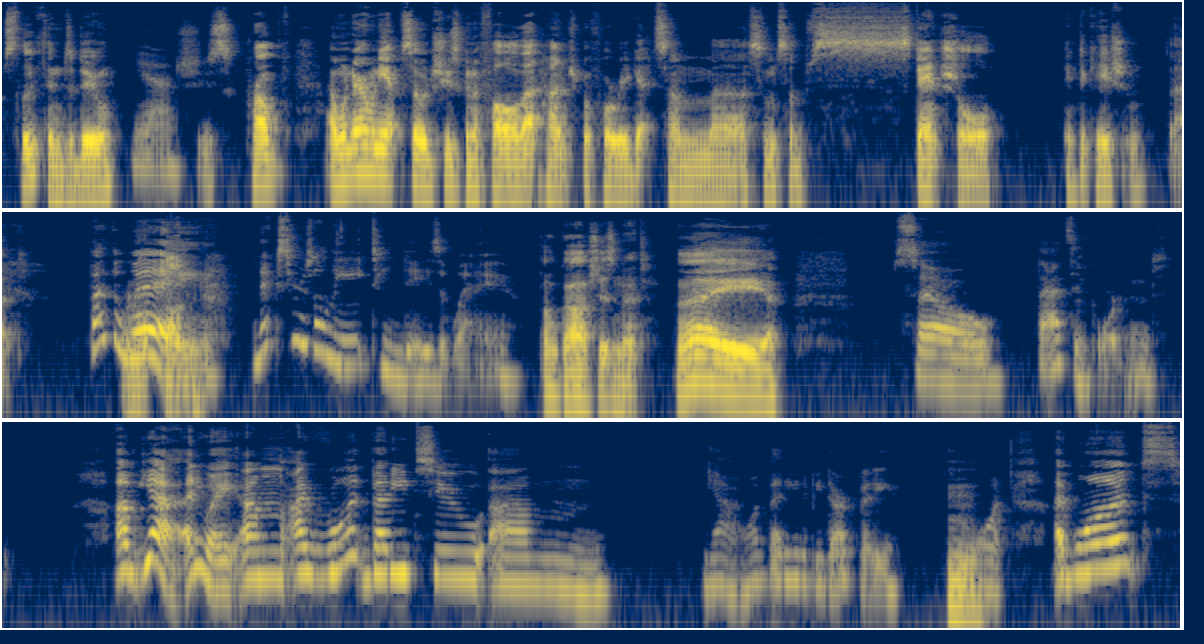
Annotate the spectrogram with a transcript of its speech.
sleuthing to do Yeah. She's prob. I wonder how many episodes she's going to follow that hunch before we get some uh, some substantial indication that. By the way, next year's only 18 days away. Oh gosh, isn't it? Hey, So that's important. Um yeah, anyway, um I want Betty to um yeah, I want Betty to be Dark Betty. I Hmm. want I want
